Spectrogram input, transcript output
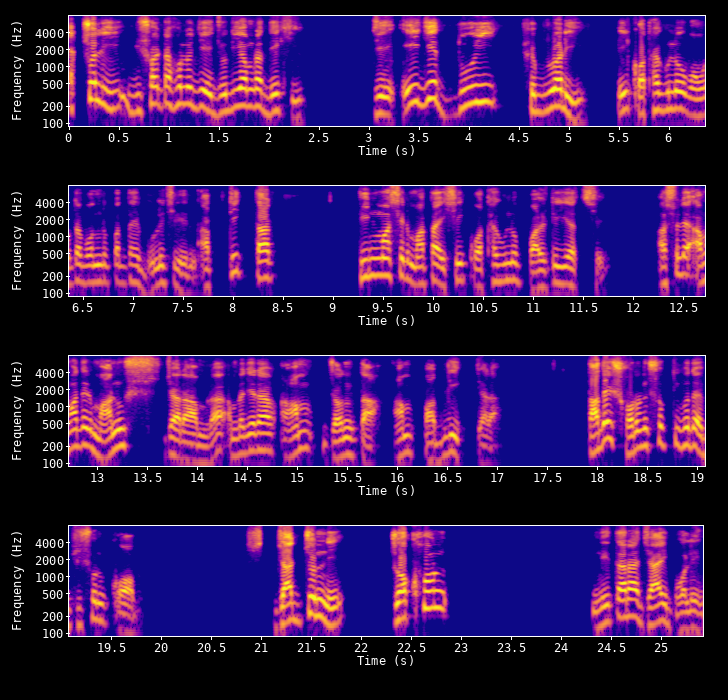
অ্যাকচুয়ালি বিষয়টা হলো যে, যদি আমরা দেখি যে, এই যে দুই ফেব্রুয়ারি এই কথাগুলো মমতা বন্দ্যোপাধ্যায় বলেছিলেন। আর ঠিক তার তিন মাসের মাথায় সেই কথাগুলো পাল্টে যাচ্ছে। আসলে আমাদের মানুষ যারা আমরা আমরা যারা আম জনতা, আম পাবলিক যারা, তাদের স্মরণ শক্তি বোধহয় ভীষণ কম। যার জন্যে যখন নেতারা যাই বলেন,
